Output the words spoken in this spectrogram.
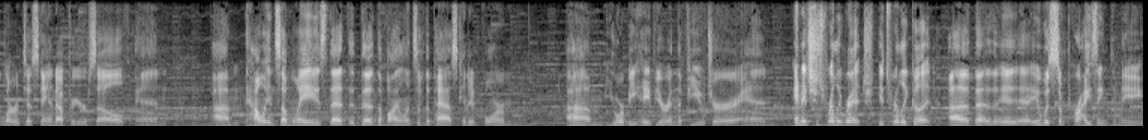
learn to stand up for yourself and um, how in some ways that the the violence of the past can inform um, your behavior in the future and and it's just really rich it's really good uh, the, it, it was surprising to me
